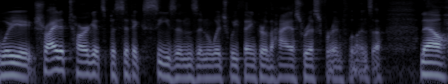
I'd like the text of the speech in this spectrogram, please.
We try to target specific seasons in which we think are the highest risk for influenza. Now,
